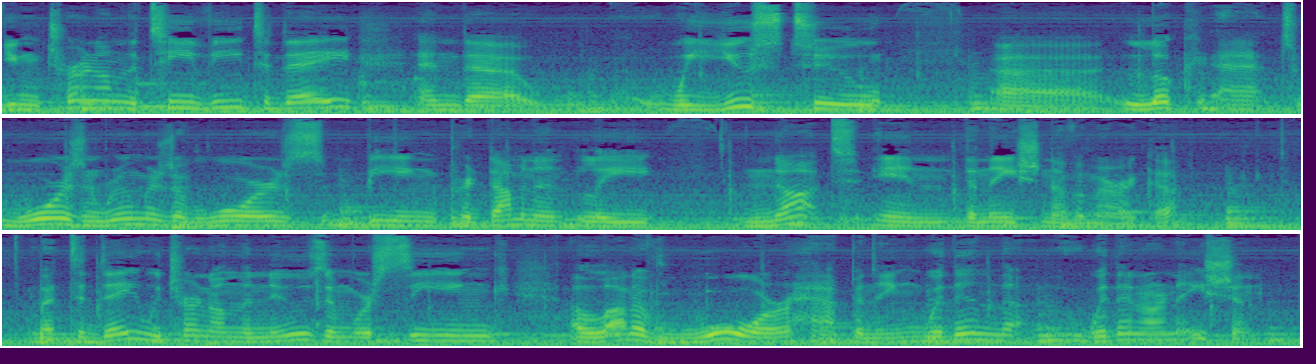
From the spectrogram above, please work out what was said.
You can turn on the TV today, and uh, we used to uh, look at wars and rumors of wars being predominantly not in the nation of America. But today we turn on the news and we're seeing a lot of war happening within the within our nation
